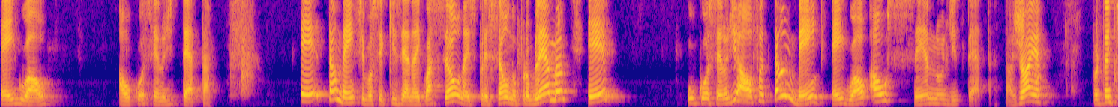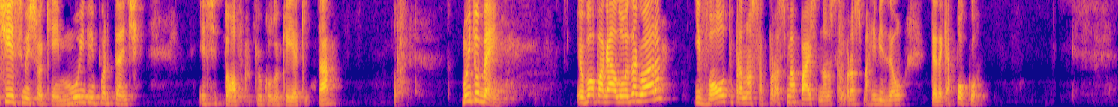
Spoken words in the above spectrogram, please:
é igual ao cosseno de θ. E também, se você quiser na equação, na expressão, no problema, e o cosseno de alfa também é igual ao seno de θ. Tá joia? Importantíssimo isso aqui, hein? Muito importante esse tópico que eu coloquei aqui, tá? Muito bem. Eu vou apagar a lousa agora e volto para a nossa próxima parte, na nossa próxima revisão. Até daqui a pouco.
